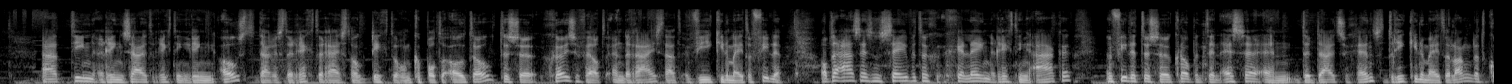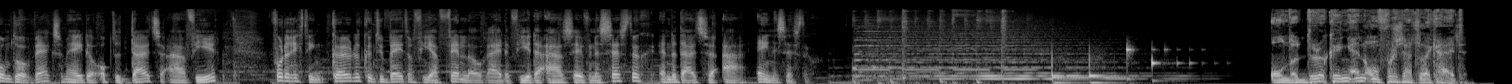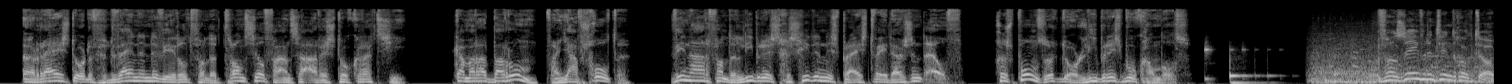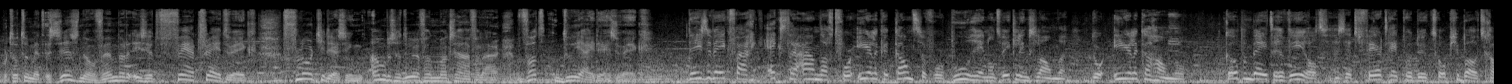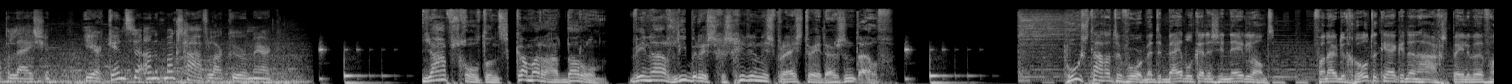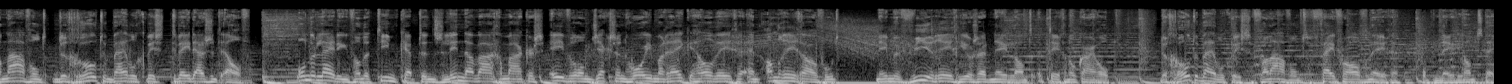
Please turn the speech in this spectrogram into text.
A10 Ring Zuid richting Ring Oost. Daar is de rechterrijstrook dicht door een kapotte auto. Tussen Geuzenveld en de Rij staat 4 kilometer file. Op de A76 Geleen richting Aken. Een file tussen Knopend ten Essen en de Duitse grens. 3 kilometer lang. Dat komt door werkzaamheden op de Duitse A4. Voor de richting Keulen kunt u beter via Venlo rijden... via de A67 en de Duitse A61. Onderdrukking en onverzettelijkheid. Een reis door de verdwijnende wereld van de Transsylvaanse aristocratie. Kameraad Baron van Jaap Scholten. Winnaar van de Libris Geschiedenisprijs 2011. Gesponsord door Libris Boekhandels. Van 27 oktober tot en met 6 november is het Fair Trade Week. Floortje Dessing, ambassadeur van Max Havelaar. Wat doe jij deze week? Deze week vraag ik extra aandacht voor eerlijke kansen voor boeren in ontwikkelingslanden. Door eerlijke handel. Koop een betere wereld en zet Fairtrade producten op je boodschappenlijstje. Je herkent ze aan het Max Havelaar keurmerk. Jaap Scholtens, kameraad Baron. Winnaar Liberis Geschiedenisprijs 2011. Hoe staat het ervoor met de Bijbelkennis in Nederland? Vanuit de Grote Kerk in Den Haag spelen we vanavond de Grote Bijbelquiz 2011. Onder leiding van de teamcaptains Linda Wagenmakers, Everon Jackson Hoy, Marijke Helwegen en André Rauwvoet... nemen vier regio's uit Nederland tegen elkaar op. De Grote Bijbelquiz vanavond 5 voor half 9 op Nederland 2.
